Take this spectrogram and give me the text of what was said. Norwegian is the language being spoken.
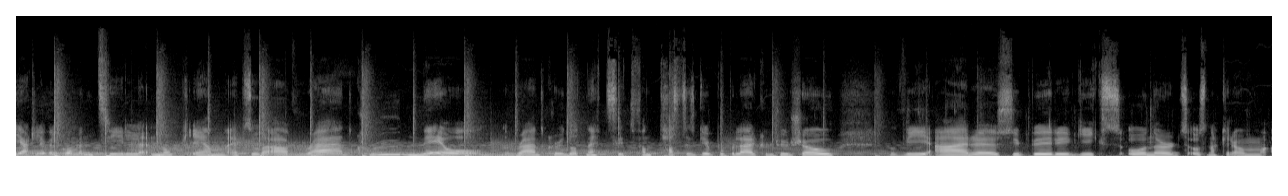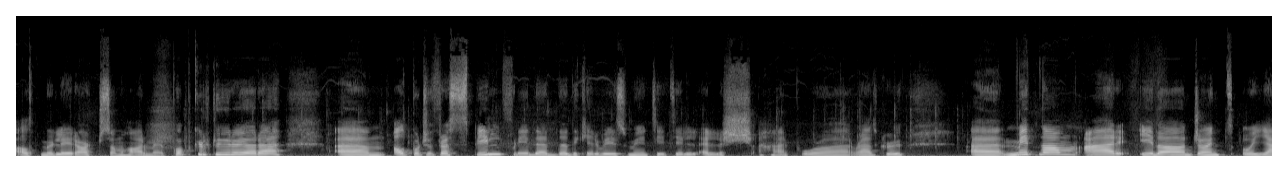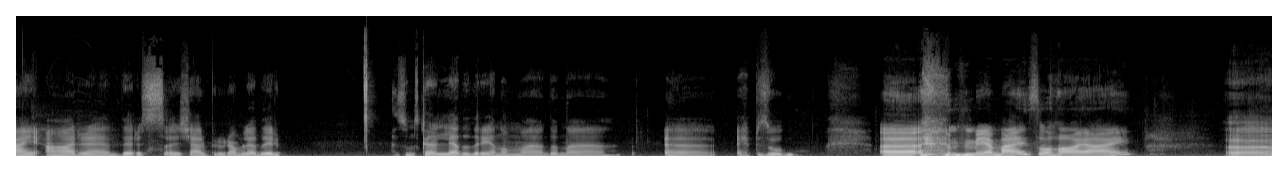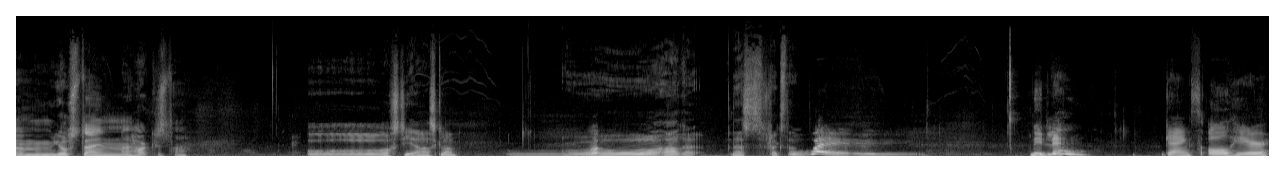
hjertelig velkommen til nok en episode av Rad Crew Neon. Radcrew.net sitt fantastiske populærkulturshow. Vi er eh, supergeeks og nerds og snakker om alt mulig rart som har med popkultur å gjøre. Um, alt bortsett fra spill, fordi det dedikerer vi så mye tid til ellers her på Radcrew. Rad Crew. Uh, mitt navn er Ida Joint, og jeg er deres kjære programleder som skal lede dere gjennom uh, denne uh, episoden. Uh, med meg så har jeg Um, Jostein Hakestad. Og Stian Askeland. Og Are Næss Flekstad. Nydelig. Gangs all here.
